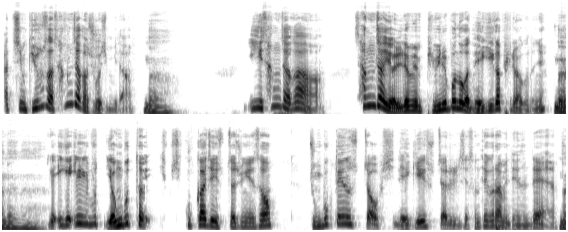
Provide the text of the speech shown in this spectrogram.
아침 기숙사 상자가 주어집니다. 네. 이 상자가 상자 열려면 비밀번호가 4개가 필요하거든요. 네네네. 그러니까 이게 1부, 0부터 9까지의 숫자 중에서 중복되는 숫자 없이 4개의 숫자를 이제 선택을 하면 되는데 네.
